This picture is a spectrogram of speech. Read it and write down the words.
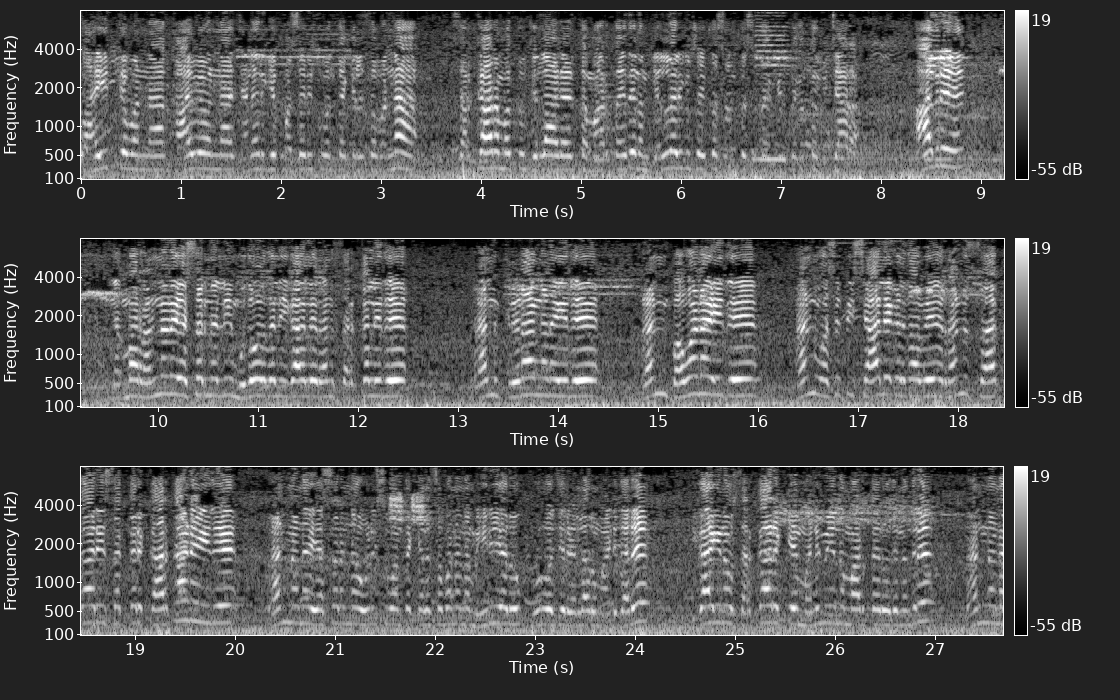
ಸಾಹಿತ್ಯವನ್ನ, ಕಾವ್ಯವನ್ನ ಜನರಿಗೆ ಪಸರಿಸುವಂತ ಕೆಲಸವನ್ನ ಸರ್ಕಾರ ಮತ್ತು ಜಿಲ್ಲಾಡಳಿತ ಮಾಡ್ತಾ ಇದೆ. ನಮ್ಗೆಲ್ಲರಿಗೂ ಸಹಿತ ಸಂತಸವಾಗಿರ್ತಕ್ಕಂಥ ವಿಚಾರ. ಆದ್ರೆ ನಮ್ಮ ರನ್ನನ ಹೆಸರಿನಲ್ಲಿ ಮುದೋಳದಲ್ಲಿ ಈಗಾಗಲೇ ರನ್ ಸರ್ಕಲ್ ಇದೆ, ರನ್ ಕ್ರೀಡಾಂಗಣ ಇದೆ, ರನ್ ಭವನ ಇದೆ, ರನ್ ವಸತಿ ಶಾಲೆಗಳಿದಾವೆ, ರನ್ ಸಹಕಾರಿ ಸಕ್ಕರೆ ಕಾರ್ಖಾನೆ ಇದೆ. ರನ್ನನ ಹೆಸರನ್ನ ಉಳಿಸುವಂತ ಕೆಲಸವನ್ನ ನಮ್ಮ ಹಿರಿಯರು, ಪೂರ್ವಜರು ಎಲ್ಲರೂ ಮಾಡಿದ್ದಾರೆ. ಹೀಗಾಗಿ ನಾವು ಸರ್ಕಾರಕ್ಕೆ ಮನವಿಯನ್ನು ಮಾಡ್ತಾ ಇರೋದೇನೆಂದ್ರೆ ರನ್ನನ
